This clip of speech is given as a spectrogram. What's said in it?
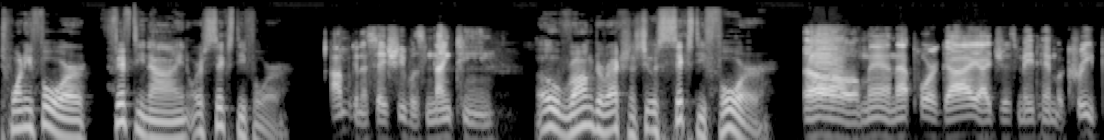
24, 59, or 64? I'm going to say she was 19. Oh, wrong direction. She was 64. Oh, man, that poor guy. I just made him a creep.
